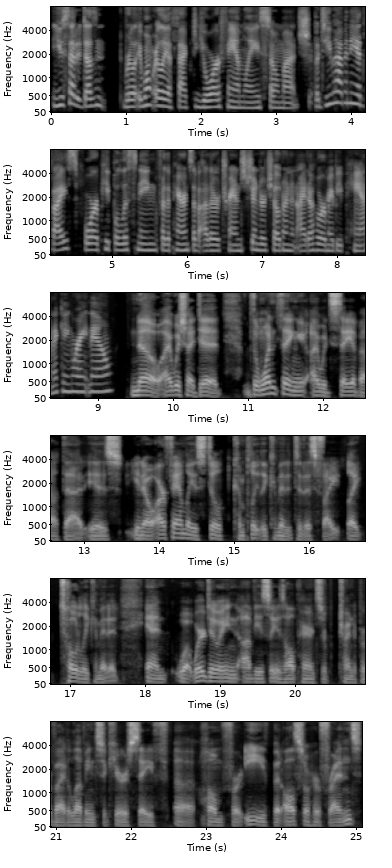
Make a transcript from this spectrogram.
you said it doesn't really, it won't really affect your family so much. But do you have any advice for people listening, for the parents of other transgender children in Idaho who are maybe panicking right now? No, I wish I did. The one thing I would say about that is, you know, our family is still completely committed to this fight, like totally committed. And what we're doing, obviously, is all parents are trying to provide a loving, secure, safe uh, home for Eve, but also her friends.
